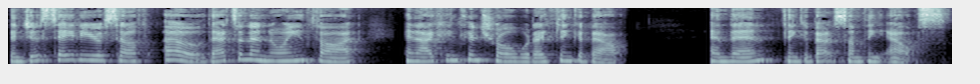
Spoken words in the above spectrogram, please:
then just say to yourself, Oh, that's an annoying thought, and I can control what I think about. And then think about something else.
